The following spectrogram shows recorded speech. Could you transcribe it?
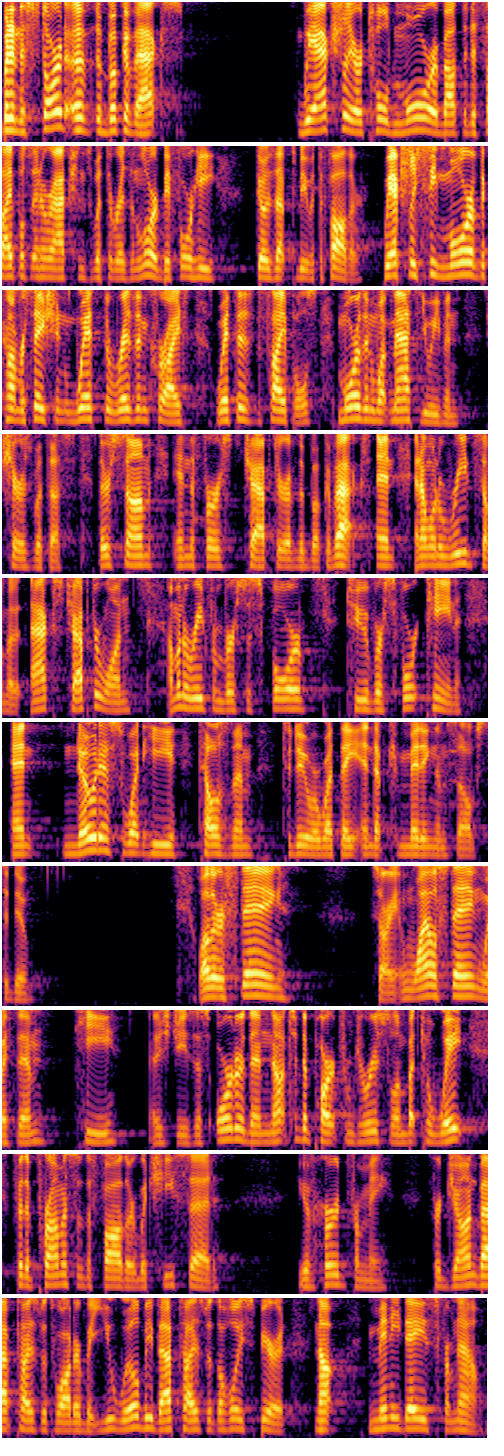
But in the start of the book of Acts, we actually are told more about the disciples' interactions with the risen Lord before he goes up to be with the Father. We actually see more of the conversation with the risen Christ, with his disciples, more than what Matthew even shares with us. There's some in the first chapter of the book of Acts. And, and I want to read some of it. Acts chapter 1, I'm going to read from verses 4 to verse 14. And notice what he tells them to do or what they end up committing themselves to do. While they're staying sorry, and while staying with them, he, that is Jesus, ordered them not to depart from Jerusalem, but to wait for the promise of the Father, which he said, You have heard from me. For John baptized with water, but you will be baptized with the Holy Spirit not many days from now.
